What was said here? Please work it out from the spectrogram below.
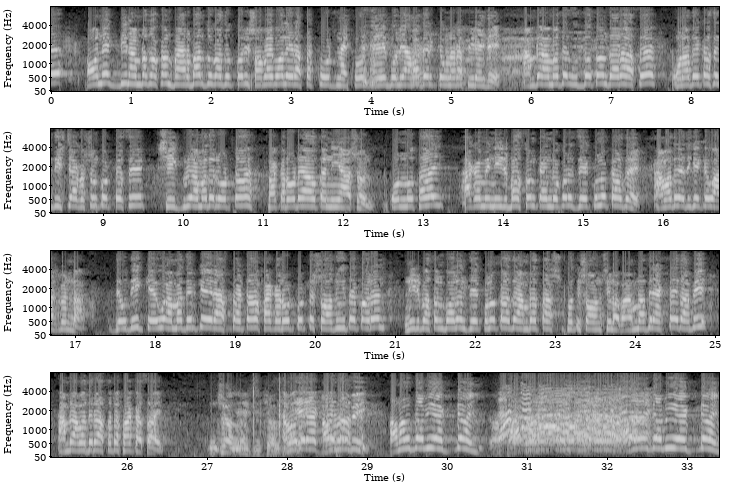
অনেক দিন আমরা যখন বারবার যোগাযোগ করি, সবাই বলে, এই রাস্তা কোর্ট নাই কোর্ট নেই বলে আমাদেরকে ওনারা ফিরাই দেয়। আমরা আমাদের উদ্যতন যারা আছে, ওনাদের কাছে দৃষ্টি আকর্ষণ করতেছি, শীঘ্রই আমাদের রোডটা ফাঁকা রোডে আওতা নিয়ে আসুন। অন্যথায় আগামী নির্বাচন কেন্দ্র করে যে কোনো কাজে আমাদের এদিকে কেউ আসবেন না। যদি কেউ আমাদেরকে এই রাস্তাটা ফাঁকা রোড করতে সহযোগিতা করেন, নির্বাচন বলেন, যে কোনো কাজে আমরা তার প্রতি সহনশীল হব। আমাদের একটাই দাবি, আমরা আমাদের রাস্তাটা ফাঁকা চাই। আমাদের দাবি। আমাদের দাবি একটাই। আমাদের দাবি একটাই।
